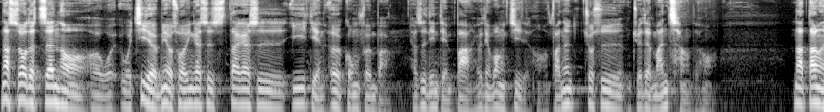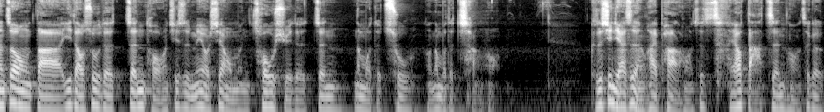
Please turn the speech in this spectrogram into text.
那时候的针哦，呃，我我记得没有错，应该是大概是一点二公分吧，还是零点八，有点忘记了哈。反正就是觉得蛮长的哈。那当然，这种打胰岛素的针头其实没有像我们抽血的针那么的粗啊，那么的长哈。可是心里还是很害怕哈，这还 要打针哈，这个。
